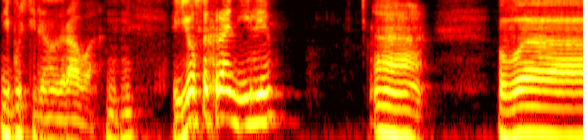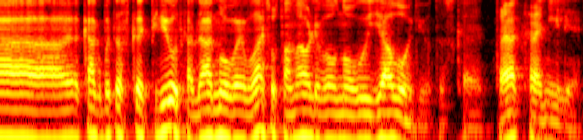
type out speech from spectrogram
не пустили на дрова. Угу. Ее сохранили а, в, как бы, так сказать, период, когда новая власть устанавливала новую идеологию, так сказать, так хранили.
